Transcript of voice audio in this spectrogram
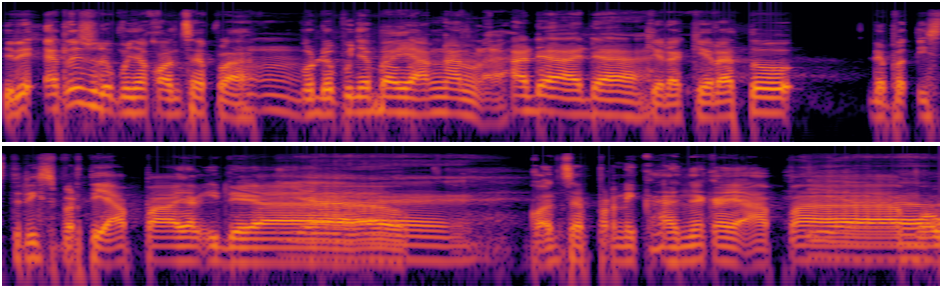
Jadi at least udah punya konsep lah, udah punya bayangan lah. Ada ada. Kira-kira tuh dapat istri seperti apa yang ideal, Iya. konsep pernikahannya kayak apa, Iya. mau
